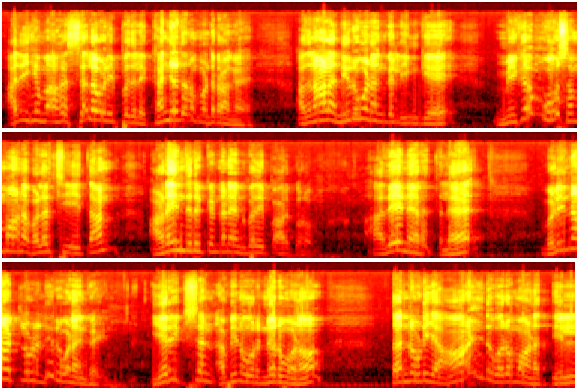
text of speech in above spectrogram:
அதிகமாக செலவழிப்பதில் கஞ்சத்தனம் பண்ணுறாங்க அதனால நிறுவனங்கள் இங்கே மிக மோசமான வளர்ச்சியை தான் அடைந்திருக்கின்றன என்பதை பார்க்கிறோம். அதே நேரத்தில் வெளிநாட்டில் உள்ள நிறுவனங்கள் எரிக்சன் அப்படின்னு ஒரு நிறுவனம் தன்னுடைய ஆண்டு வருமானத்தில்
